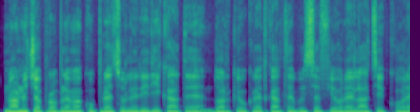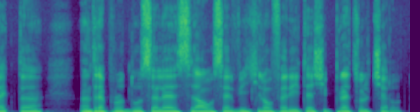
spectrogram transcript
Nu am nicio problemă cu prețurile ridicate, doar că eu cred că ar trebui să fie o relație corectă între produsele sau serviciile oferite și prețul cerut.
